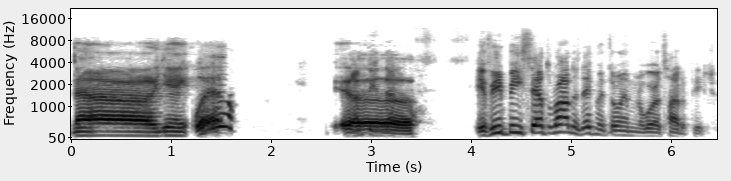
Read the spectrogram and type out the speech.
Nah, you ain't. Well, uh, that- If he beats Seth Rollins, they've been throwing him in the world title picture.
